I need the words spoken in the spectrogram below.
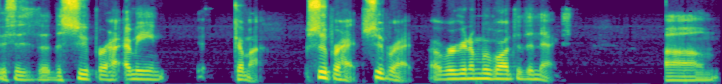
This is the the super. Hy- I mean, come on, super hype, super hype. Uh, we're gonna move on to the next. Um,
